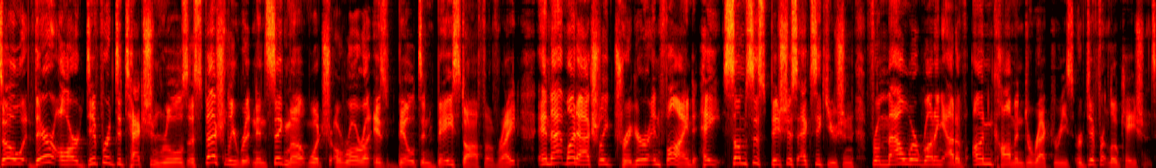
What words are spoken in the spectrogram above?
So there are different detection rules, especially written in Sigma, which Aurora is built and based off of, right? And that might actually trigger and find, hey, some suspicious execution from malware running out of uncommon directories or different locations.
